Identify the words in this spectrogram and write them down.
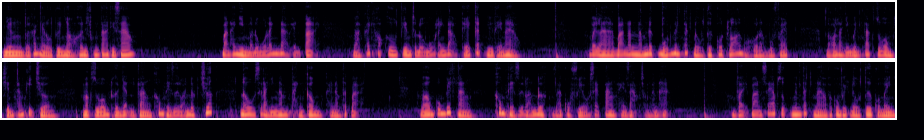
Nhưng với các nhà đầu tư nhỏ hơn như chúng ta thì sao? Bạn hãy nhìn vào đội ngũ lãnh đạo hiện tại và cách họ ưu tiên cho đội ngũ lãnh đạo kế cận như thế nào. Vậy là bạn đã nắm được bốn nguyên tắc đầu tư cốt lõi của Warren Buffett. Đó là những nguyên tắc giúp ông chiến thắng thị trường, mặc dù ông thừa nhận rằng không thể dự đoán được trước đâu sẽ là những năm thành công hay năm thất bại. Và ông cũng biết rằng không thể dự đoán được giá cổ phiếu sẽ tăng hay giảm trong ngắn hạn. Vậy bạn sẽ áp dụng nguyên tắc nào vào công việc đầu tư của mình?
